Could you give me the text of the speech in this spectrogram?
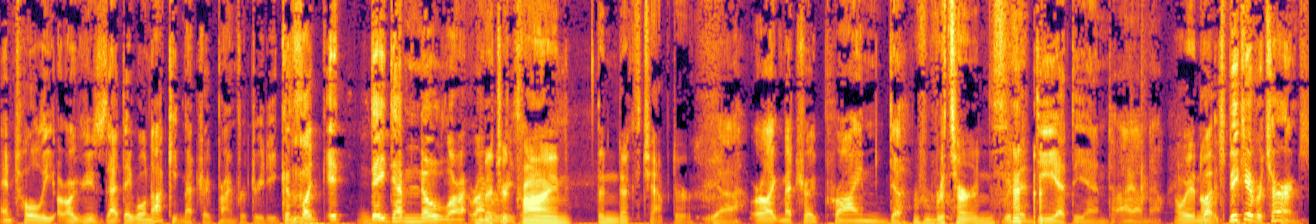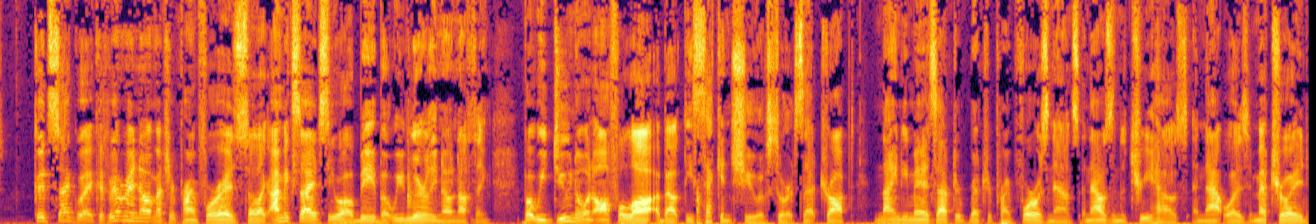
and totally argues that they will not keep Metroid Prime for 3D because like it, they have no rhyme Metroid reason. Prime, the next chapter yeah, or like Metroid Prime returns. with a D at the end. I don't know. Oh, wait, no. But speaking of returns, good segue because we don't really know what Metroid Prime Four is. So like, I'm excited to see what it'll be, but we literally know nothing. But we do know an awful lot about the second shoe of sorts that dropped 90 minutes after Metroid Prime 4 was announced, and that was in the Treehouse, and that was Metroid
